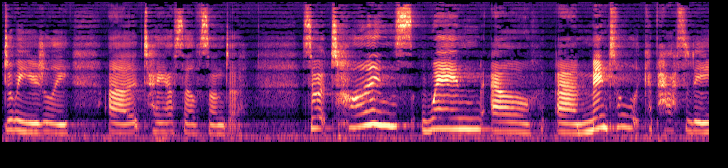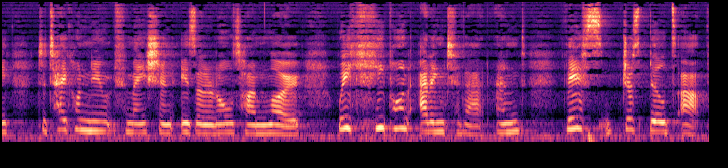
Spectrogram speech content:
do we usually uh, take ourselves under? So, at times when our uh, mental capacity to take on new information is at an all time low, we keep on adding to that, and this just builds up.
